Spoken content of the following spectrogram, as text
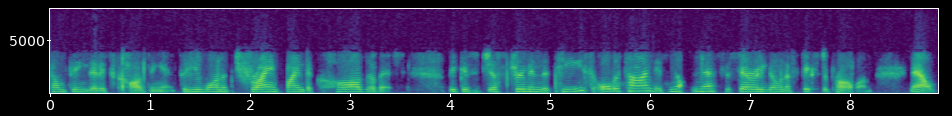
something that is causing it. So you want to try and find the cause of it, because just trimming the teeth all the time is not necessarily going to fix the problem. Now,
